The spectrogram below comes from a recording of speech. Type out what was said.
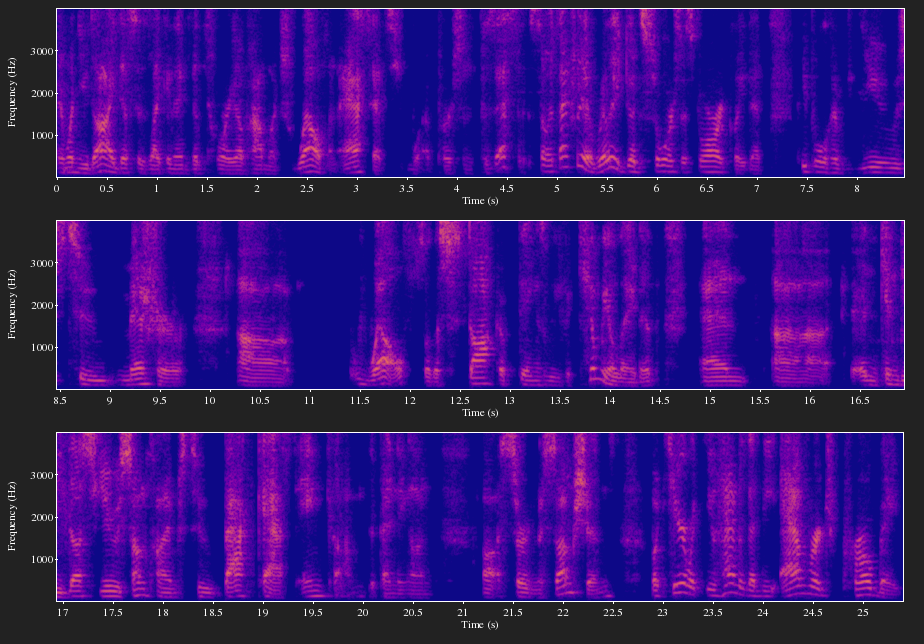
And when you die, this is like an inventory of how much wealth and assets a person possesses. So it's actually a really good source historically that people have used to measure uh, wealth, so the stock of things we've accumulated, and uh, and can be thus used sometimes to backcast income depending on uh, certain assumptions. But here, what you have is that the average probate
